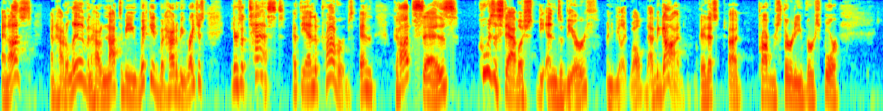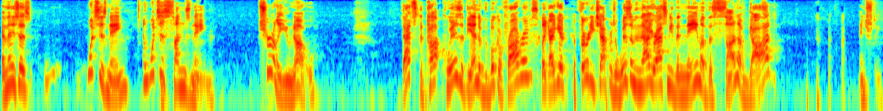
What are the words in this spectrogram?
and us? And how to live and how not to be wicked, but how to be righteous. There's a test at the end of Proverbs. And God says, who has established the ends of the earth? And you'd be like, well, that'd be God. Okay, that's uh, Proverbs 30, verse 4. And then he says, what's his name? And what's his son's name? Surely you know. That's the pop quiz at the end of the book of Proverbs. Like I get 30 chapters of wisdom, and now you're asking me the name of the son of God? Interesting.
